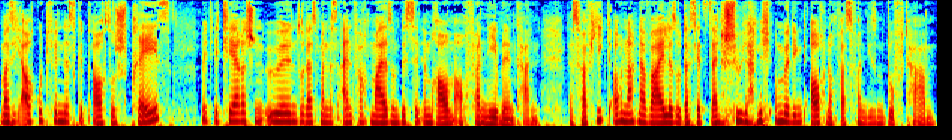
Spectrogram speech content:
Was ich auch gut finde, es gibt auch so Sprays, mit ätherischen Ölen, so dass man das einfach mal so ein bisschen im Raum auch vernebeln kann. Das verfliegt auch nach einer Weile, so dass jetzt deine Schüler nicht unbedingt auch noch was von diesem Duft haben.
